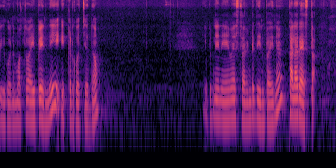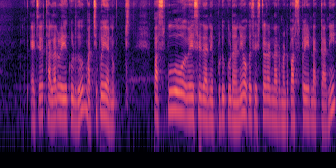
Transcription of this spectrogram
ఇదిగోండి మొత్తం అయిపోయింది. ఇక్కడికి వచ్చేద్దాం. ఇప్పుడు నేను ఏం వేస్తానంటే దీనిపైన కలర్ వేస్తాను యాక్చువల్గా కలర్ వేయకూడదు మర్చిపోయాను. పసుపు వేసేదాన్ని ఎప్పుడు కూడా ఒక సిస్టర్ అన్నారన్నమాట పసుపు వేయండి అక్క అని.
